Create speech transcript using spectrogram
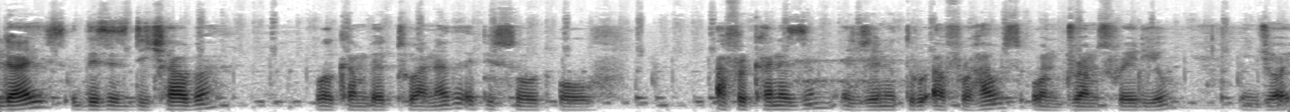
guys, this is Ditjhaba. Welcome back to another episode of Africanism, a journey through Afro House on Drums Radio. Enjoy.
